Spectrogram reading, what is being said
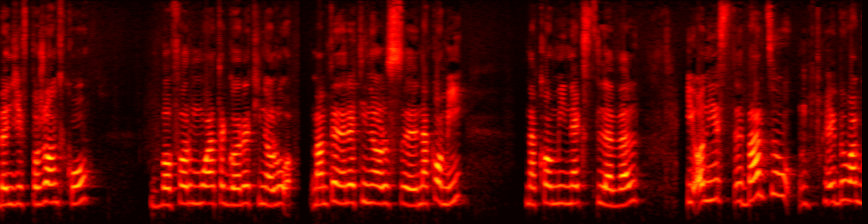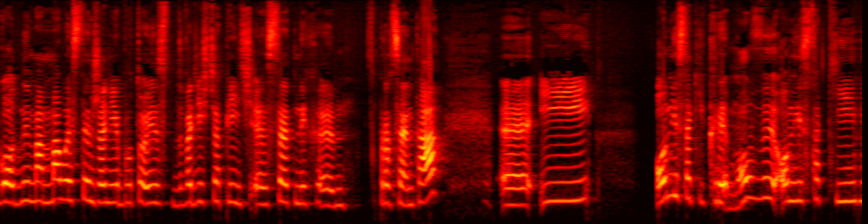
będzie w porządku, bo formuła tego retinolu, mam ten retinol z Nakomi, Nakomi Next Level i on jest bardzo jakby łagodny, mam małe stężenie, bo to jest 25 setnych em, procenta E, i on jest taki kremowy, on jest taki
